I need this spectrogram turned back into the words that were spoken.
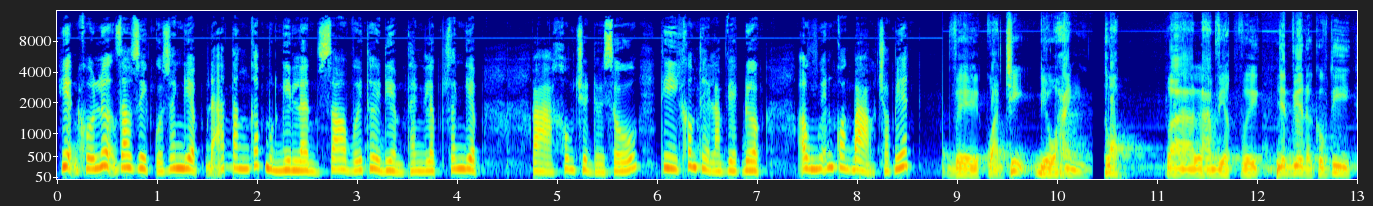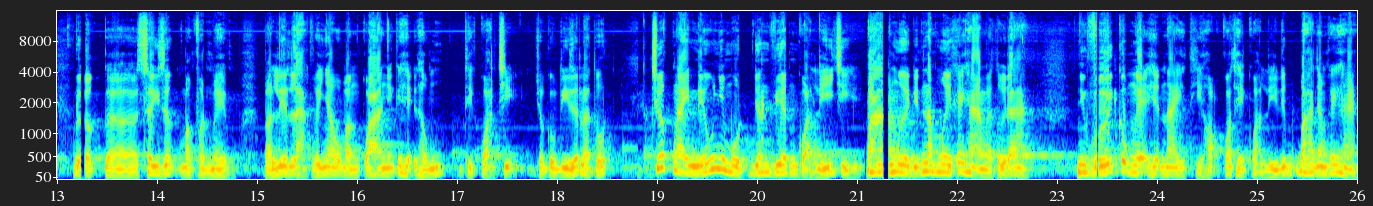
hiện khối lượng giao dịch của doanh nghiệp đã tăng gấp 1.000 lần so với thời điểm thành lập doanh nghiệp và không chuyển đổi số thì không thể làm việc được. Ông Nguyễn Quang Bảo cho biết. Về quản trị, điều hành, họp và làm việc với nhân viên ở công ty được ờ, xây dựng bằng phần mềm và liên lạc với nhau bằng qua những cái hệ thống thì quản trị cho công ty rất là tốt. Trước này nếu như một nhân viên quản lý chỉ 30 đến 50 khách hàng là tối đa, nhưng với công nghệ hiện nay thì họ có thể quản lý đến 300 khách hàng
